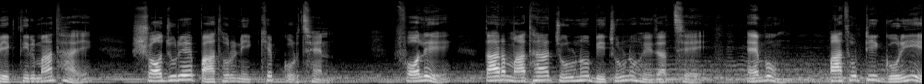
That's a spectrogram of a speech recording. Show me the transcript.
ব্যক্তির মাথায় সজুরে পাথর নিক্ষেপ করছেন। ফলে তার মাথা চূর্ণ বিচূর্ণ হয়ে যাচ্ছে এবং পাথরটি গড়িয়ে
